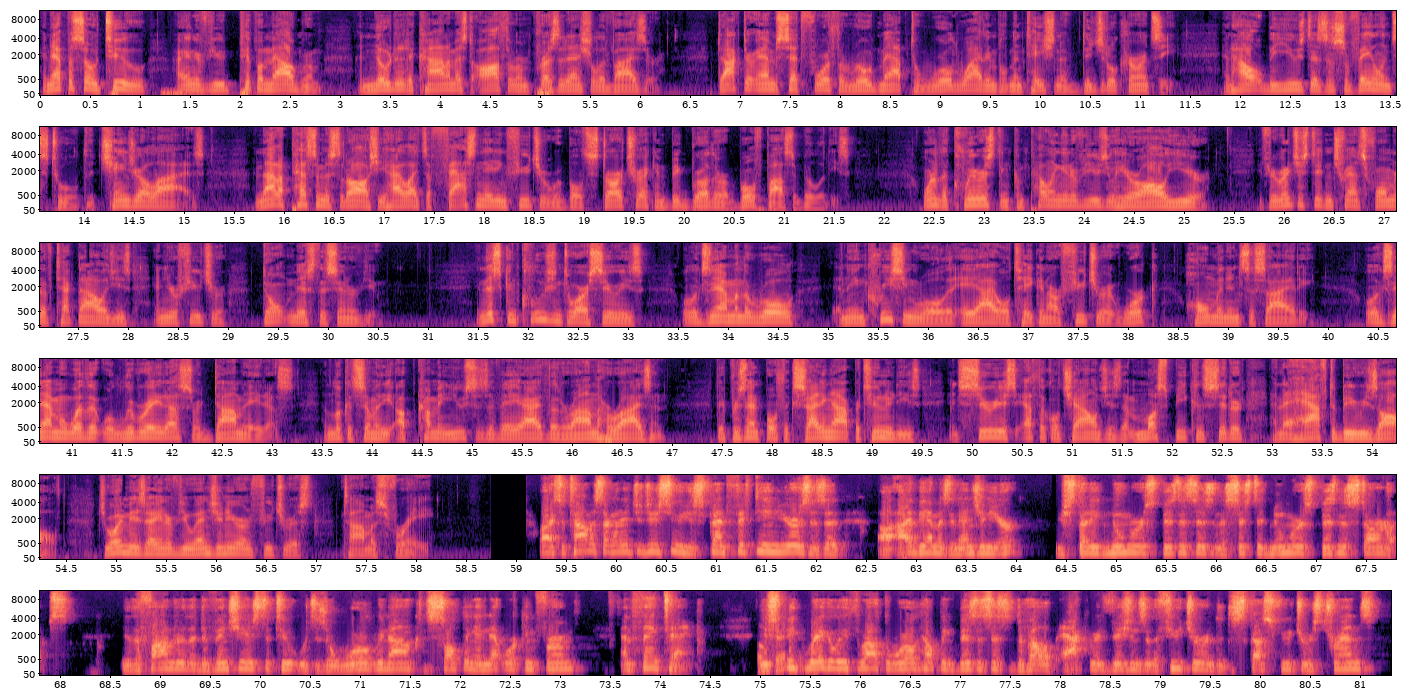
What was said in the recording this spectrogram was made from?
In episode two, I interviewed Pippa Malmgren, a noted economist, author, and presidential advisor. Dr. M set forth a roadmap to worldwide implementation of digital currency and how it will be used as a surveillance tool to change our lives not a pessimist at all, she highlights a fascinating future where both Star Trek and Big Brother are both possibilities. One of the clearest and compelling interviews you'll hear all year. If you're interested in transformative technologies and your future, don't miss this interview. In this conclusion to our series, we'll examine the role and the increasing role that AI will take in our future at work, home, and in society. We'll examine whether it will liberate us or dominate us and look at some of the upcoming uses of AI that are on the horizon. They present both exciting opportunities and serious ethical challenges that must be considered and that have to be resolved. Join me as I interview engineer and futurist Thomas Frey. All right, so Thomas, I'm going to introduce you. You spent 15 years as a uh, IBM as an engineer. You studied numerous businesses and assisted numerous business startups. You're the founder of the Da Vinci Institute, which is a world renowned consulting and networking firm and think tank. You okay. speak regularly throughout the world, helping businesses to develop accurate visions of the future and to discuss futurist trends.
